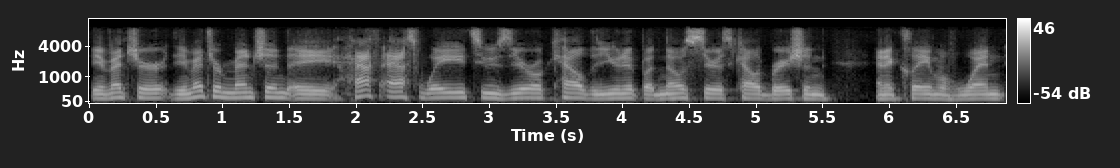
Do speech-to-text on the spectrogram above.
The inventor the inventor mentioned a half-assed way to zero cal the unit, but no serious calibration and a claim of when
